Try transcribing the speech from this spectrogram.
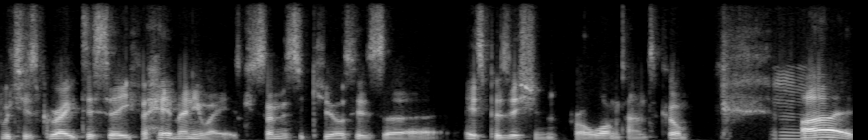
which is great to see for him anyway. It kind of secures his uh, his position for a long time to come. Mm. Uh,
